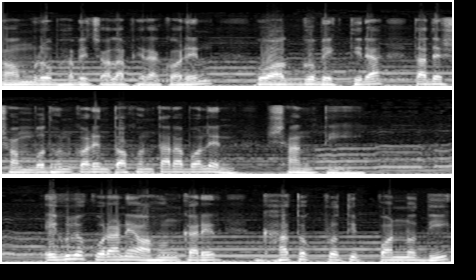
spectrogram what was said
নম্রভাবে চলাফেরা করেন ও অজ্ঞ ব্যক্তিরা তাদের সম্বোধন করেন, তখন তারা বলেন, শান্তি। এগুলো কোরআনে অহংকারের ঘাতক প্রতিপন্ন দিক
